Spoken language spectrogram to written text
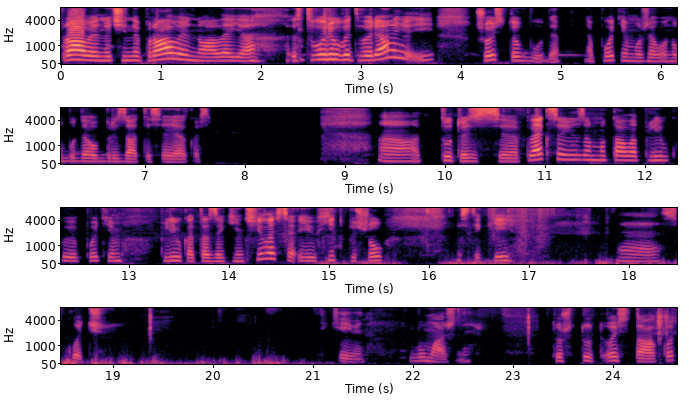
Правильно чи неправильно, але я творю, витворяю і щось то буде. А потім уже воно буде обрізатися якось. Тут ось е, плексою замотала плівкою, потім плівка та закінчилася, і в хід пішов ось такий е, скотч. Такий він, бумажний. Тож тут ось так от.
